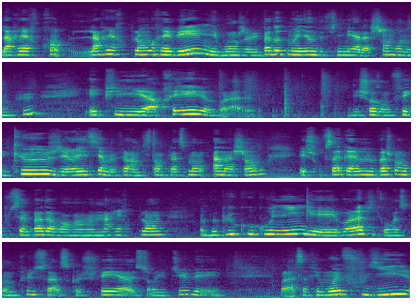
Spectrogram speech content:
l'arrière-plan rêvé, mais bon, j'avais pas d'autre moyen de filmer à la chambre non plus. Et puis après, voilà, les choses ont fait que j'ai réussi à me faire un petit emplacement à ma chambre, et je trouve ça quand même vachement plus sympa d'avoir un arrière-plan un peu plus cocooning et voilà qui correspond plus à ce que je fais sur YouTube. Et voilà, ça fait moins fouillis.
